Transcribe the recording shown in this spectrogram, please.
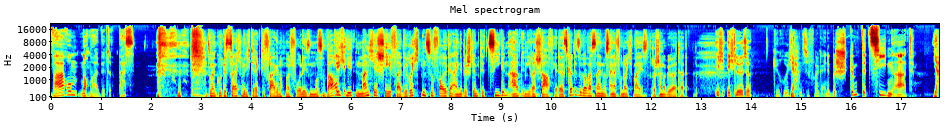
Warum, nochmal bitte, was? Das ist mal ein gutes Zeichen, wenn ich direkt die Frage nochmal vorlesen muss. Warum Ich- hielten manche Schäfer Gerüchten zufolge eine bestimmte Ziegenart in ihrer Schafherde? Das könnte sogar was sein, was einer von euch weiß oder schon mal gehört hat. Ich, ich löse. Gerüchten Ja. zufolge eine bestimmte Ziegenart. Ja.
